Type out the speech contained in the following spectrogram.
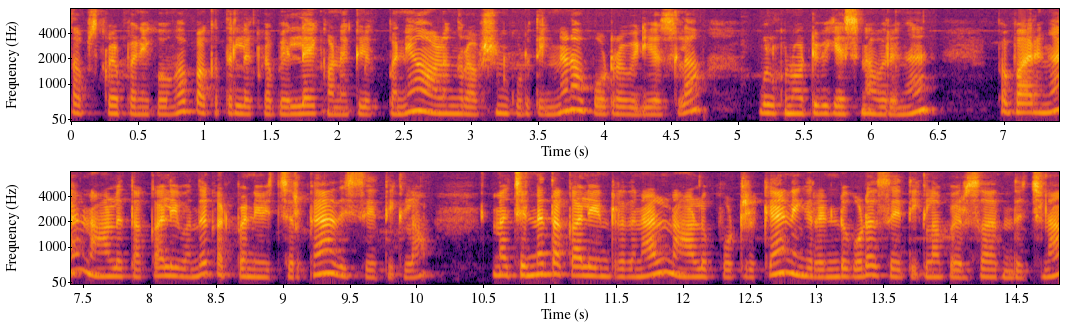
சப்ஸ்கிரைப் பண்ணிக்கோங்க. பக்கத்தில் இருக்கிற பெல் ஐக்கானை கிளிக் பண்ணி ஆளுங்கிற ஆப்ஷன் கொடுத்திங்கன்னா நான் போடுற வீடியோஸ்லாம் உங்களுக்கு நோட்டிஃபிகேஷனாக வருங்க. இப்போ பாருங்கள் நாலு தக்காளி வந்து கட் பண்ணி வச்சுருக்கேன். அதை சேர்த்திக்கலாம். நான் சின்ன தக்காளின்றதுனால நாலு போட்டிருக்கேன். நீங்கள் ரெண்டு கூட சேர்த்திக்கலாம். பெருசாக இருந்துச்சுன்னா.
